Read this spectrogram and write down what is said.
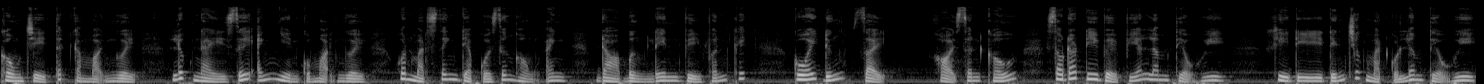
Không chỉ tất cả mọi người, lúc này dưới ánh nhìn của mọi người, khuôn mặt xinh đẹp của Dương Hồng Anh đỏ bừng lên vì phấn khích. Cô ấy đứng dậy khỏi sân khấu, sau đó đi về phía Lâm Tiểu Huy. Khi đi đến trước mặt của Lâm Tiểu Huy,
